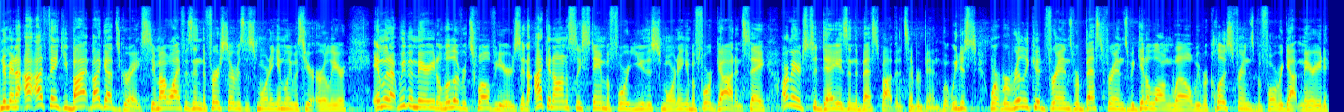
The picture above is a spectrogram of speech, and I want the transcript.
Know, man, I, I thank you by, by God's grace. See, my wife was in the first service this morning. Emily was here earlier. Emily I, we've been married a little over 12 years, and I can honestly stand before you this morning and before God and say, our marriage today is in the best spot that it's ever been. We just, we're, we're really good friends. We're best friends. We get along well. We were close friends before we got married.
